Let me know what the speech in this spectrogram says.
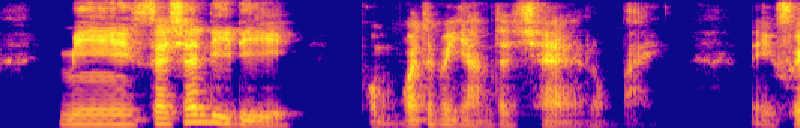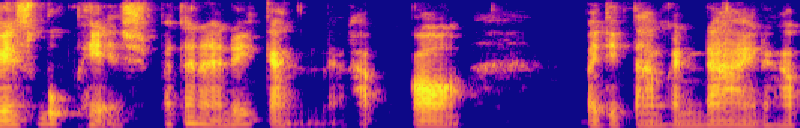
ๆ มีเซสชันดีๆ ผมก็จะพยายามจะแชร์ลงไปใน Facebook Page พัฒนาด้วยกันนะครับ ก็ ไปติดตามกันได้นะครับ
